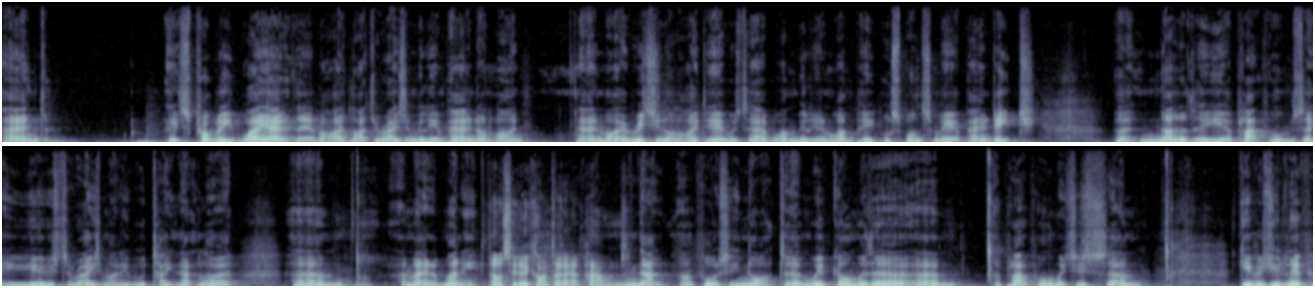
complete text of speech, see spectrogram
And it's probably way out there, but I'd like to raise a million pound online. And my original idea was to have one million and one people sponsor me a pound each, but none of the uh, platforms that you use to raise money will take that lower um, amount of money. Oh, see, they can't donate a pound. No, unfortunately not. Um, we've gone with a, um, a platform which is um, Give As You Live.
